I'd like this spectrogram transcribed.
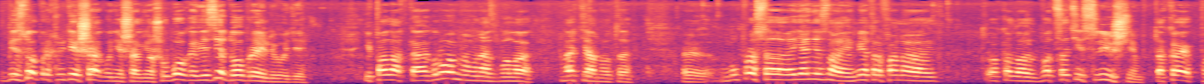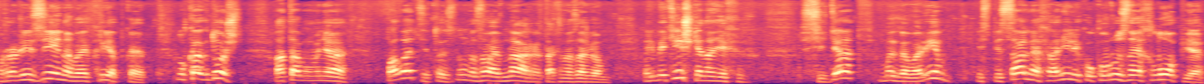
без добрых людей шагу не шагнешь. У Бога везде добрые люди. И палатка огромная у нас была натянута. Э, Ну просто, я не знаю, метров она около 20 с лишним. Такая прорезиновая, крепкая. Ну как дождь, а там у меня палате, то есть, ну называем нары, так назовем. Ребятишки на них сидят, мы говорим, и специально хранили кукурузное хлопья.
